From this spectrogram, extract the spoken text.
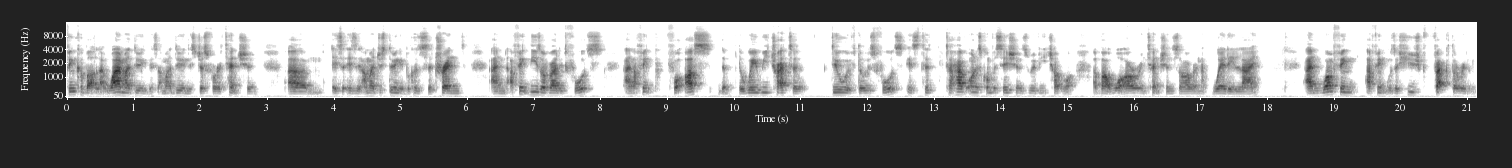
think about like why am I doing this? Am I doing this just for attention? Um, is is am I just doing it because it's a trend? And I think these are valid thoughts. And I think for us, the the way we try to deal with those thoughts is to, to have honest conversations with each other about what our intentions are and where they lie. And one thing I think was a huge factor in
